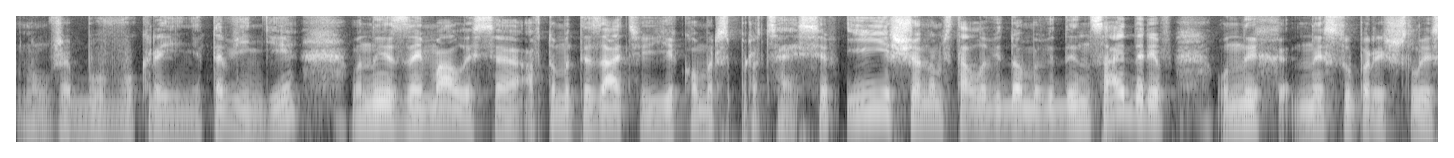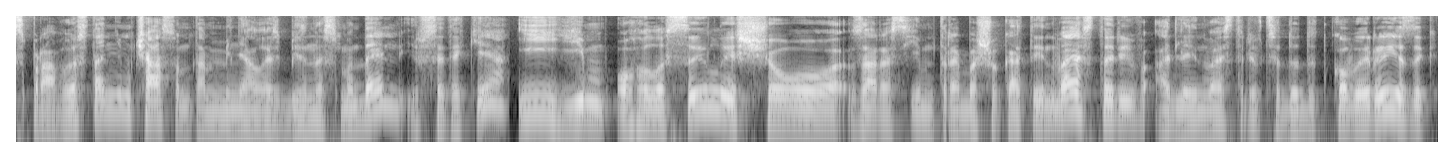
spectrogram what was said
ну вже був в Україні та в Індії. Вони займалися автоматизацією e-commerce процесів. І що нам стало відомо від інсайдерів, у них не супер йшли справи останнім часом. Там мінялась бізнес-модель і все таке. І їм оголосили, що зараз їм треба шукати інвесторів, а для інвесторів це додатковий ризик.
